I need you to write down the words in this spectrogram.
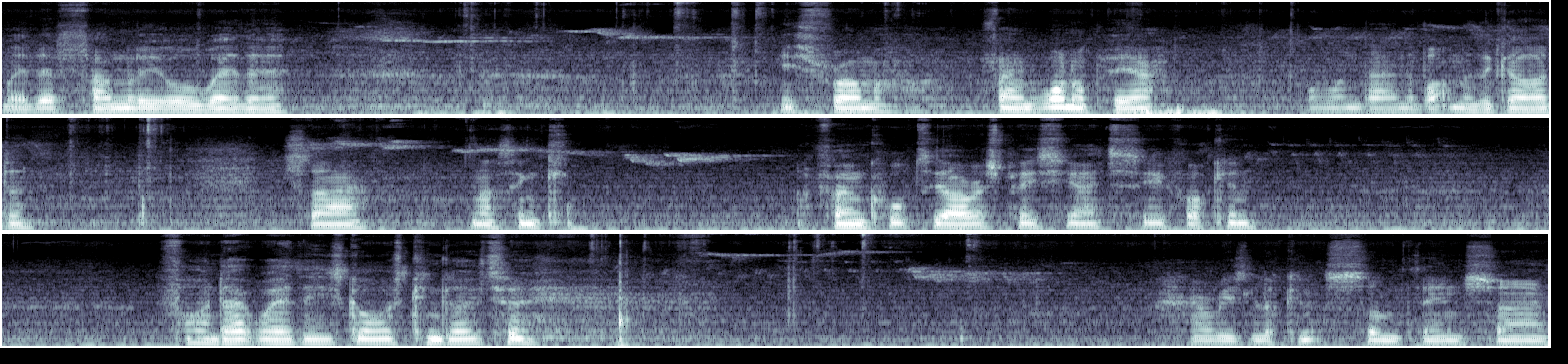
where their family or where they're is from. Found one up here and one down the bottom of the garden. So I think a phone call to the RSPCA to see if I can find out where these guys can go to. Harry's looking at something, so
